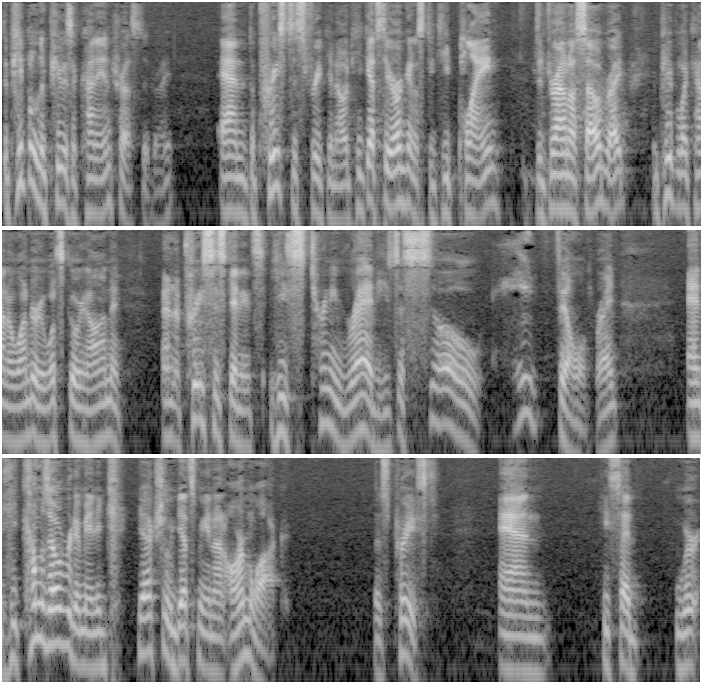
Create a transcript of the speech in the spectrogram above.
The people in the pews are kind of interested, right? And the priest is freaking out. He gets the organist to keep playing to drown us out, right? And people are kind of wondering what's going on. And, and the priest is getting, he's turning red. He's just so hate-filled, right? And he comes over to me and he, he actually gets me in an arm lock, this priest. And he said, we're,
